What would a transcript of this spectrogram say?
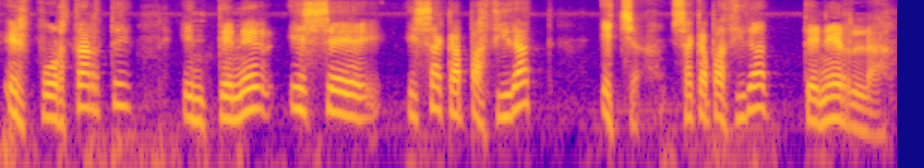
esforzarte en tener ese, esa capacidad hecha, esa capacidad tenerla,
